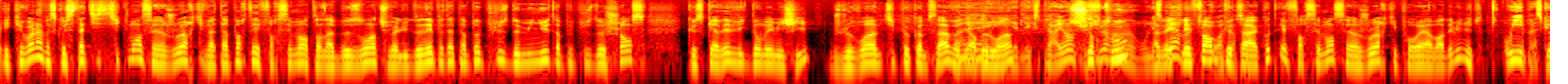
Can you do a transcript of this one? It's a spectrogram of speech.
Et que voilà, parce que statistiquement, c'est un joueur qui va t'apporter. Forcément, t'en as besoin. Tu vas lui donner peut-être un peu plus de minutes, un peu plus de chance que ce qu'avait Victor Memichi. Je le vois un petit peu comme ça, venir Ouais, de loin. Il y a de l'expérience, Surtout sûr, hein, on avec hein, les formes que faire tu as ça. à côté. Forcément, c'est un joueur qui pourrait avoir des minutes. Oui, parce que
